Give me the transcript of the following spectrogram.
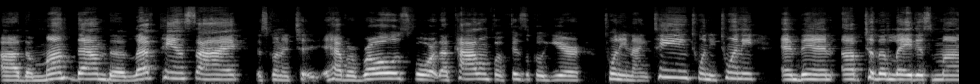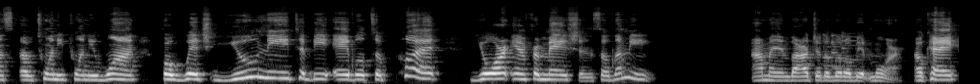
uh, the month down the left hand side. It's going to have a rows for a column for physical year 2019, 2020, and then up to the latest months of 2021 for which you need to be able to put your information. So let me, I'm to enlarge it a little bit more. Okay.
